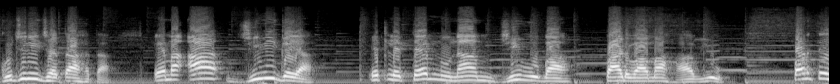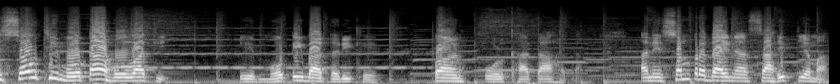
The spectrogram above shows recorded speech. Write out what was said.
ગુજરી જતા હતા એમાં આ જીવી ગયા એટલે તેમનું નામ જીવુબા પાડવામાં આવ્યું. પણ તે સૌથી મોટા હોવાથી એ મોટીબા તરીકે પણ ઓળખાતા હતા. અને સંપ્રદાયના સાહિત્યમાં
